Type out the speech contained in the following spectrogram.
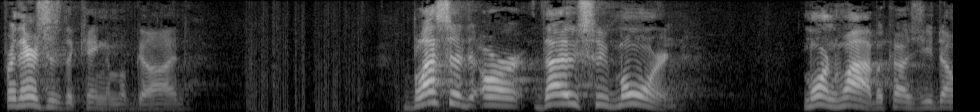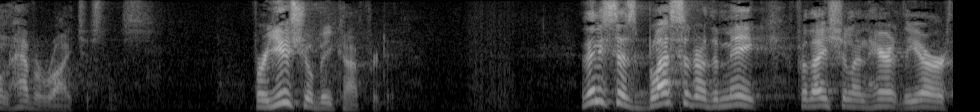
for theirs is the kingdom of God. Blessed are those who mourn Mourn why? Because you don't have a righteousness. For you shall be comforted. And then he says, Blessed are the meek, for they shall inherit the earth.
